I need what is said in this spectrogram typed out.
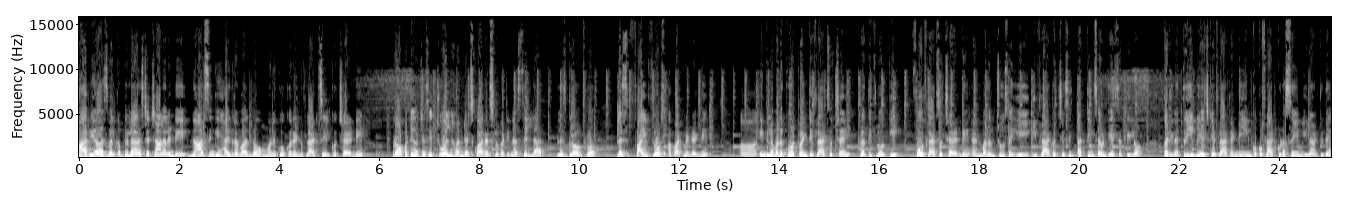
Hi viewers welcome to La Estate channel అండి. నార్సింగి హైదరాబాద్లో మనకు ఒక రెండు ఫ్లాట్ సేల్కి వచ్చాయండి ప్రాపర్టీ వచ్చేసి ట్వెల్వ్ హండ్రెడ్ స్క్వేర్లో కట్టిన cellar plus ground floor plus five floors apartment అండి. ఇందులో మనకు ట్వంటీ ఫ్లాట్స్ వచ్చాయి. ప్రతి ఫ్లోర్కి ఫోర్ ఫ్లాట్స్ వచ్చాయండి. అండ్ మనం చూసే ఈ- ఈ ఫ్లాట్ వచ్చేసి థర్టీన్ సెవెంటీ ఎస్ఎఫ్టీలో కట్టిన త్రీ బిహెచ్కే ఫ్లాట్ అండి. ఇంకొక ఫ్లాట్ కూడా సేమ్ ఇలాంటిదే.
